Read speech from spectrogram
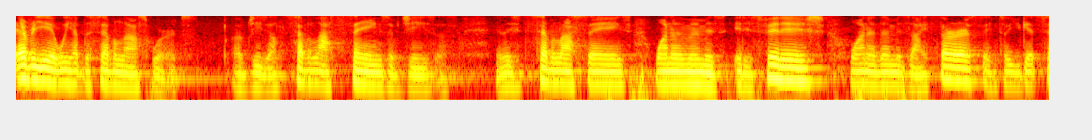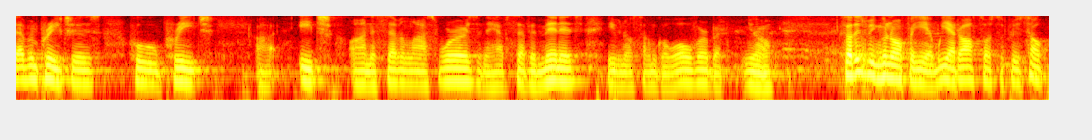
every year we have the seven last words of Jesus, seven last sayings of Jesus. And these seven last sayings, one of them is, it is finished. One of them is, I thirst. And so you get seven preachers who preach uh, each on the seven last words, and they have seven minutes, even though some go over, but you know. So this has been going on for a year. We had all sorts of preachers. So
